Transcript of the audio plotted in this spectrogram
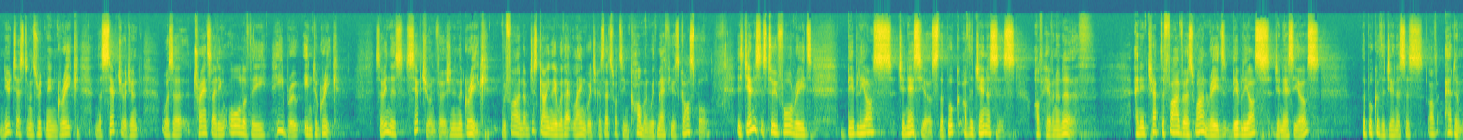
New Testament is written in Greek, and the Septuagint was a, translating all of the Hebrew into Greek. So in this Septuagint version, in the Greek, we find, I'm just going there with that language because that's what's in common with Matthew's Gospel, is Genesis 2 4 reads, Biblios Genesios, the book of the Genesis of heaven and earth. And in chapter 5, verse 1 reads, Biblios Genesios, the book of the Genesis of Adam.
